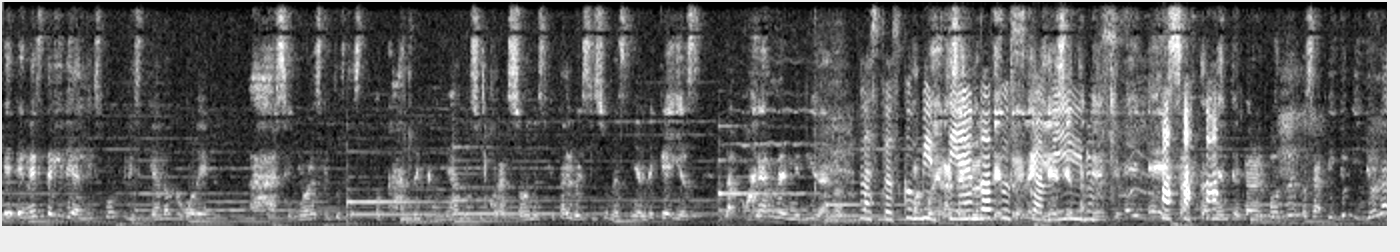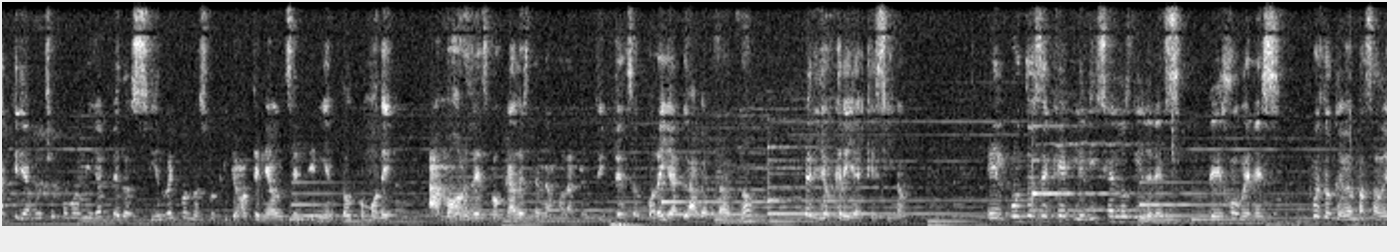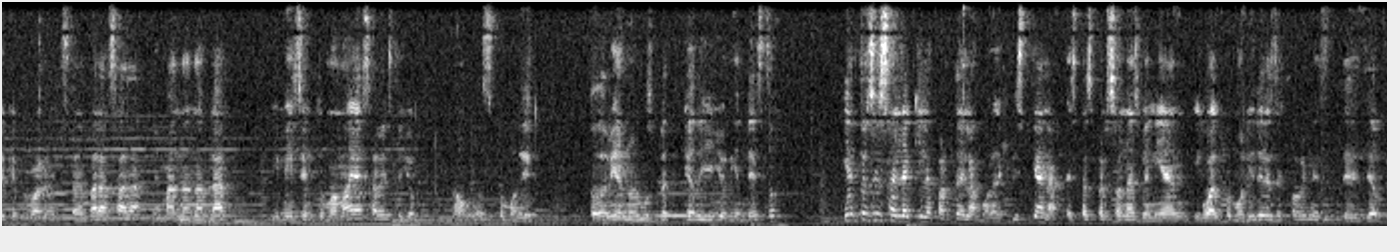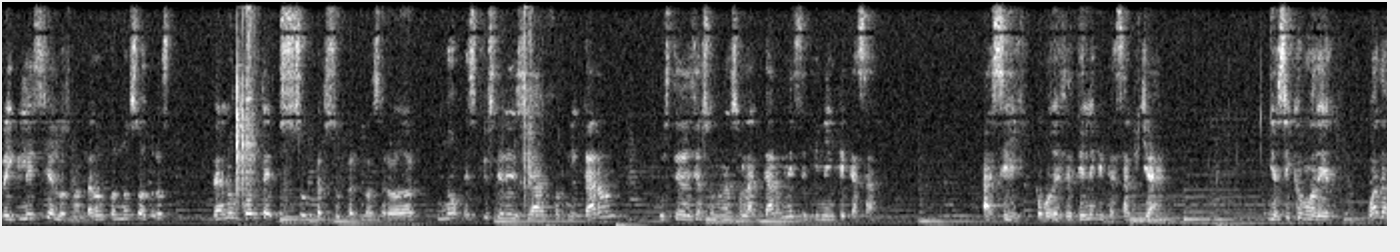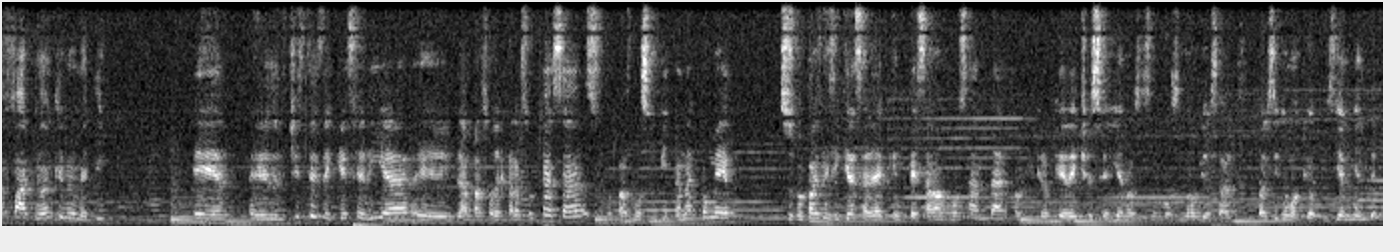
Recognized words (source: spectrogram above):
en este idealismo cristiano como de, ah, Señor, es que tú estás tocando y cambiando su corazón, es que tal vez es una señal de que ella es la mujer de mi vida, ¿no? La estás convirtiendo a tus caminos. exactamente, pero el punto, o sea, y yo, y yo, la quería mucho como amiga, pero sí reconozco que yo no tenía un sentimiento como de amor desbocado, este enamoramiento intenso por ella, la verdad, ¿no? Pero yo creía que sí, ¿no? El punto es de que le dice a los líderes de jóvenes, pues lo que había pasado y que probablemente estaba embarazada, me mandan a hablar y me dicen, tu mamá ya sabe esto, y yo, no, es como de, todavía no hemos platicado y yo bien de esto. Y entonces sale aquí la parte de la moral cristiana. Estas personas venían igual como líderes de jóvenes desde otra iglesia, los mandaron con nosotros, vean un corte súper, súper conservador. No, es que ustedes ya fornicaron, ustedes ya son una sola carne, se tienen que casar. Así, como de se tienen que casar ya. Y así como de, what the fuck, ¿no? ¿En qué me metí? Eh, el chiste es de que ese día eh, la paso a dejar a su casa, sus papás nos invitan a comer, sus papás ni siquiera sabían que empezábamos a andar, porque creo que de hecho ese día nos hicimos novios, así como que oficialmente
